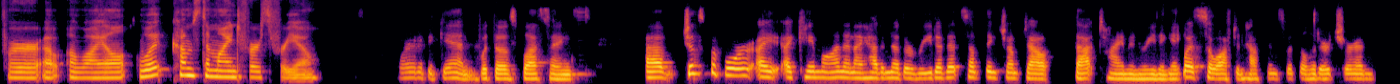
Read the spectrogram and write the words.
for a, a while. What comes to mind first for you? Where to begin with those blessings? Uh, just before I, I, came on and I had another read of it, something jumped out that time in reading it. What so often happens with the literature and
